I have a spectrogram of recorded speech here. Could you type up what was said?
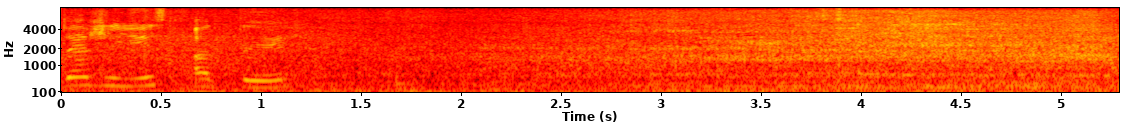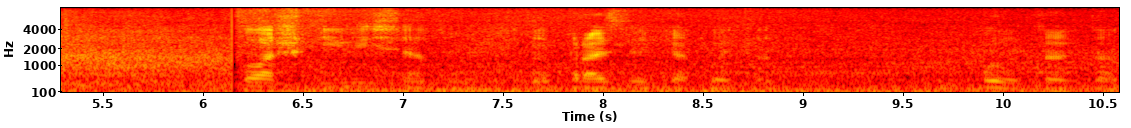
Даже есть отель. Флажки висят. Ну, праздник какой-то. Был когда-то.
